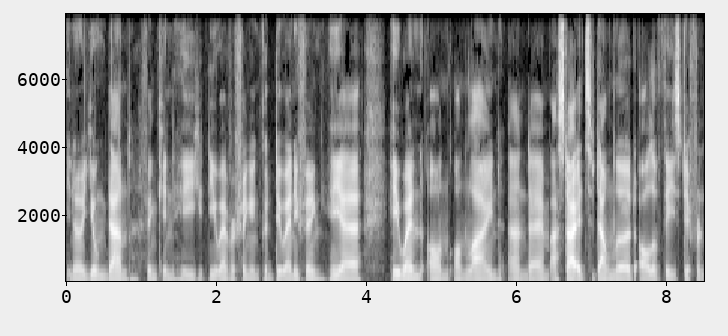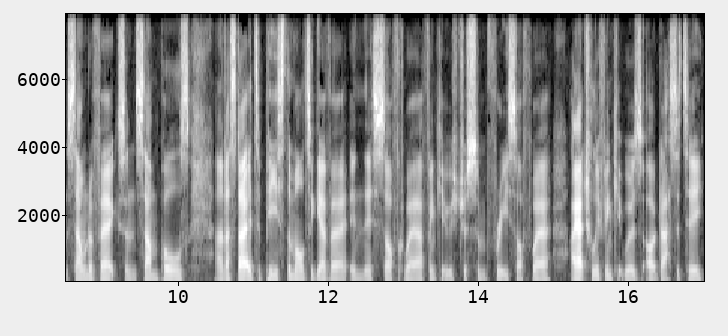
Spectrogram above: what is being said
you know, young Dan, thinking he knew everything and could do anything, he uh, he went on online and um, I started to download all of these different sound effects and samples, and I started to piece them all together in this software. I think it was just some free software. I actually think it was Audacity,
